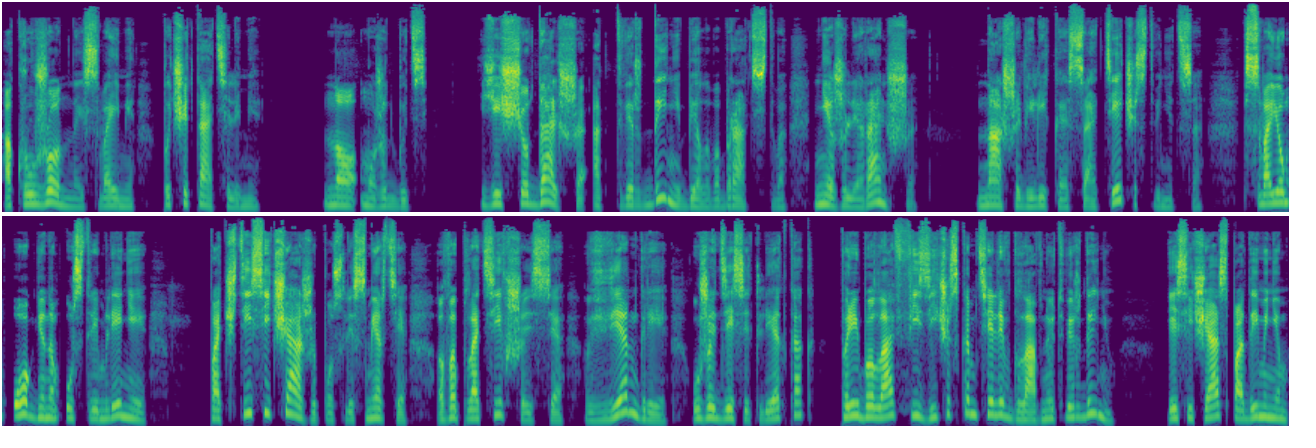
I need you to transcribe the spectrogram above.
окруженные своими почитателями, но, может быть, еще дальше от твердыни Белого Братства, нежели раньше, наша великая соотечественница в своем огненном устремлении почти сейчас же после смерти воплотившаяся в Венгрии уже десять лет как прибыла в физическом теле в главную твердыню и сейчас под именем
